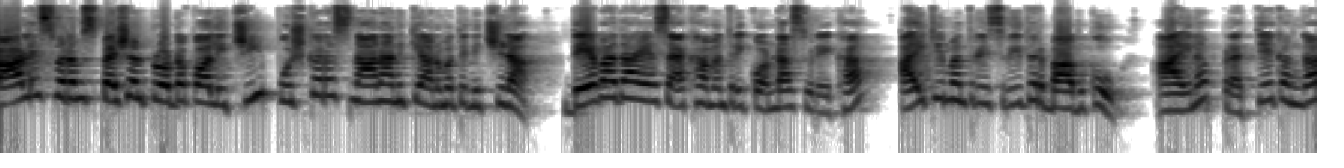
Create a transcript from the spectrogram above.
కాళేశ్వరం స్పెషల్ ప్రోటోకాల్ ఇచ్చి పుష్కర స్నానానికి అనుమతినిచ్చిన దేవాదాయ శాఖ మంత్రి కొండా సురేఖ ఐటీ మంత్రి శ్రీధర్ బాబుకు ఆయన ప్రత్యేకంగా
